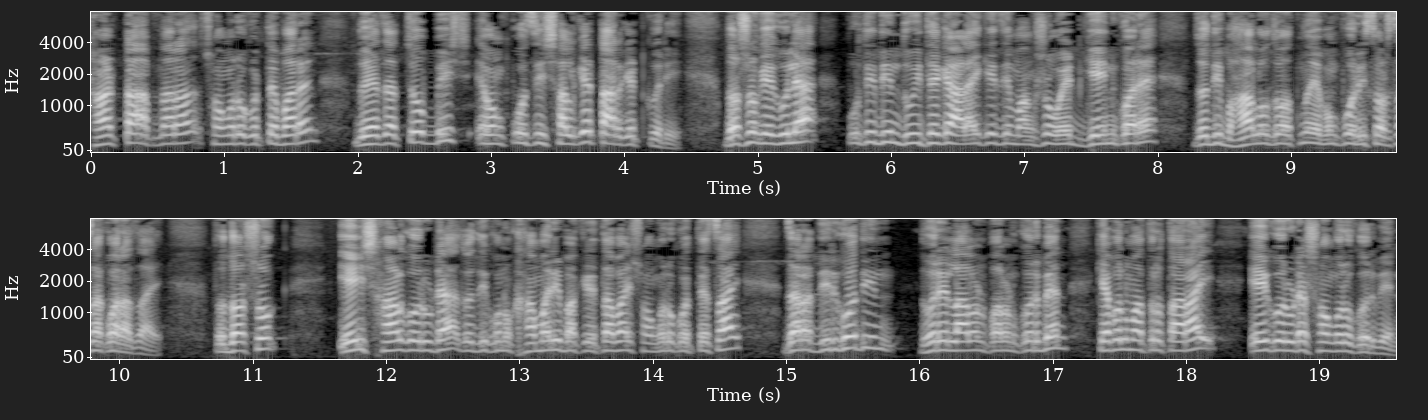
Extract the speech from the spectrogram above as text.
ষাঁড়টা আপনারা সংগ্রহ করতে পারেন দু হাজার চব্বিশ এবং পঁচিশ সালকে টার্গেট করে। দর্শক, এগুলা প্রতিদিন দুই থেকে আড়াই কেজি মাংস ওয়েট গেইন করে যদি ভালো যত্ন এবং পরিচর্যা করা যায়। তো দর্শক, এই ষাঁড় গরুটা যদি কোনো খামারি বা ক্রেতা ভাই সংগ্রহ করতে চায়, যারা দীর্ঘদিন ধরে লালন পালন করবেন, কেবলমাত্র তারাই এই গরুটা সংগ্রহ করবেন।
